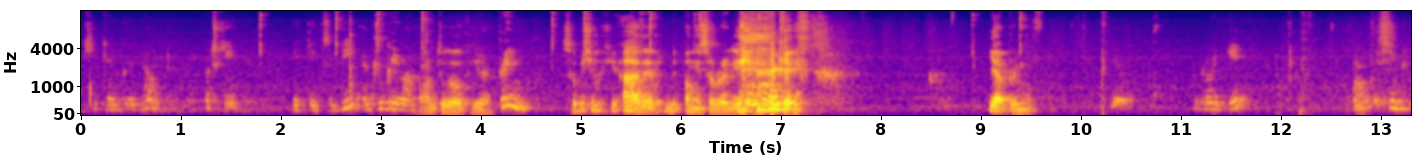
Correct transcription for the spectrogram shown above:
he can go down. But okay, it takes a b and rook a1. I want to go here. Prime. So bishop here. Ah, the, the pawn is already. okay. Yeah, pre-move. Great game. I think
